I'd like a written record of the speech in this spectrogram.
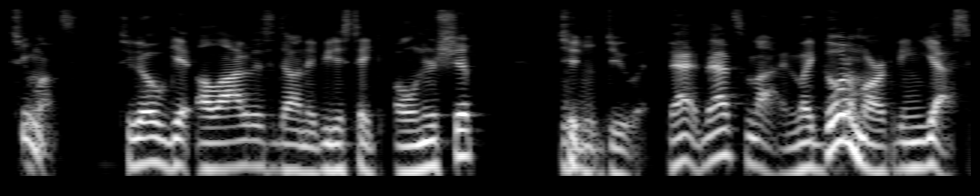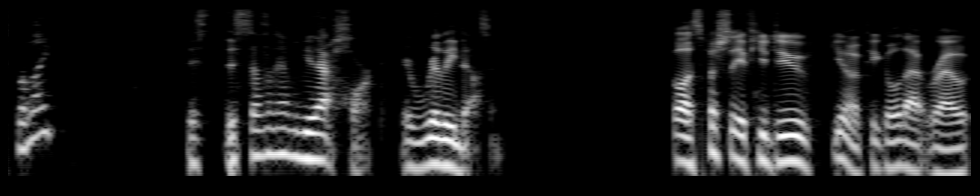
Two months to go get a lot of this done if you just take ownership to Mhm. do it that that's mine like go to marketing yes but like this this doesn't have to be that hard it really doesn't Well, especially if you do, you know, if you go that route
